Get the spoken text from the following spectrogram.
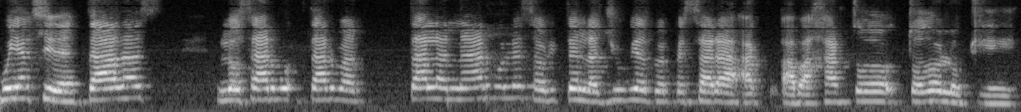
muy accidentadas, los árboles, talan árboles, ahorita en las lluvias va a empezar a, a, a bajar todo, todo lo que,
